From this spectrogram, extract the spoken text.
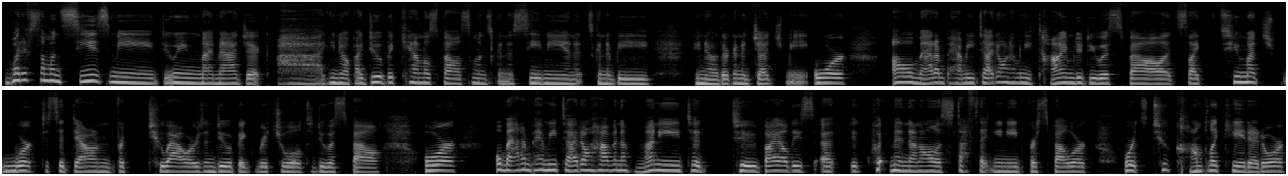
what if someone sees me doing my magic? Ah, you know, if I do a big candle spell, someone's going to see me and it's going to be, you know, they're going to judge me. Or, oh, Madam Pamita, I don't have any time to do a spell. It's like too much work to sit down for two hours and do a big ritual to do a spell. Or, oh, Madam Pamita, I don't have enough money to to buy all these uh, equipment and all the stuff that you need for spell work, or it's too complicated, or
